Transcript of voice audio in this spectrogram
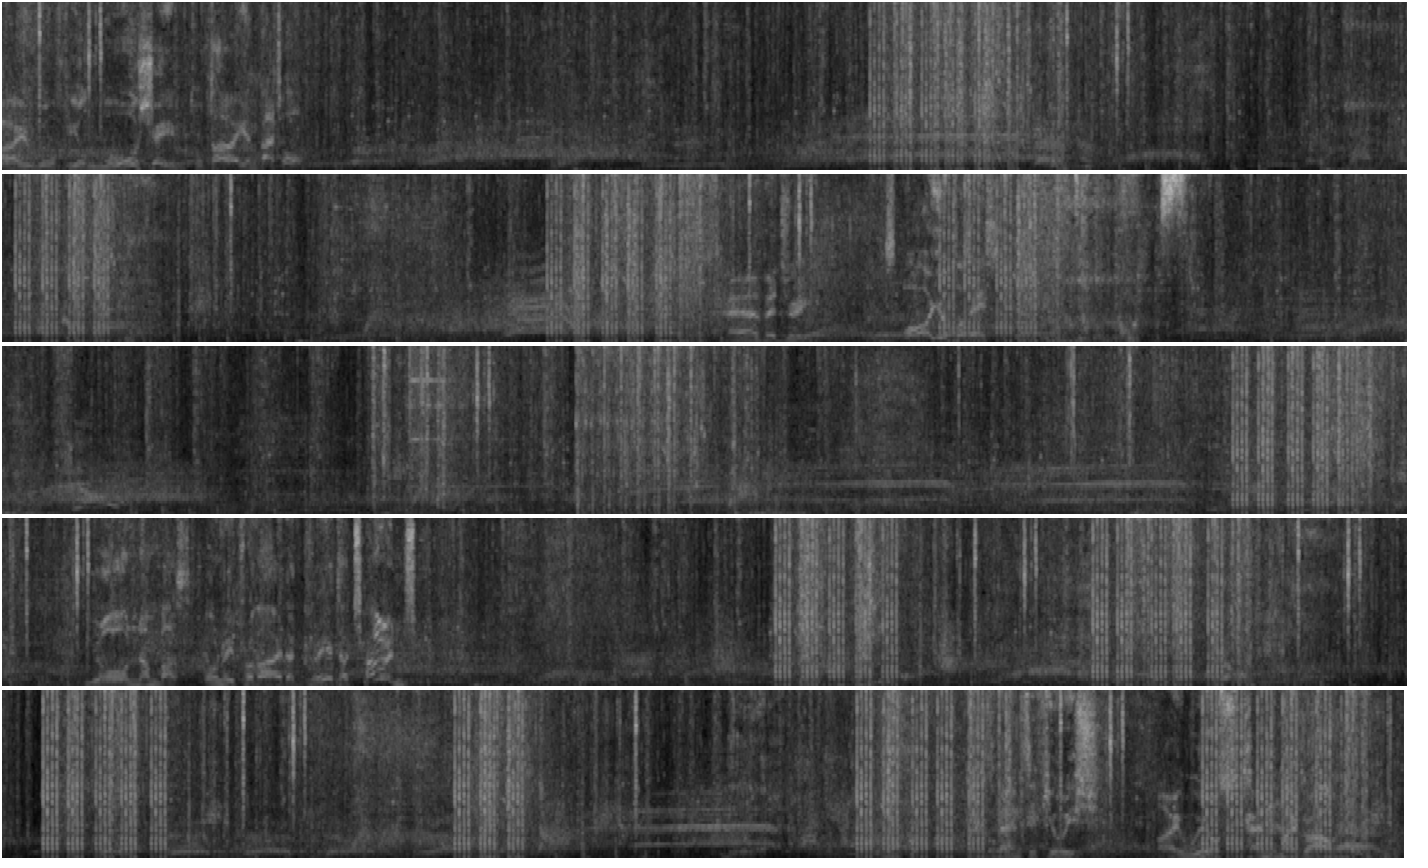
I will feel no shame to die in battle. only provide a greater challenge! Advance if you wish. I will stand my ground.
